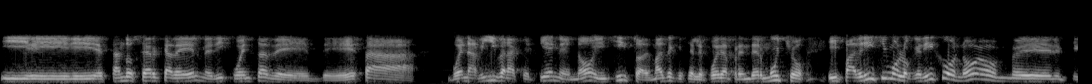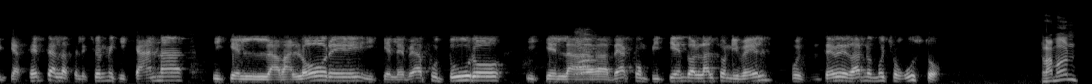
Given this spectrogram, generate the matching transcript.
y estando cerca de él me di cuenta de, esa buena vibra que tiene, ¿no? Insisto, además de que se le puede aprender mucho. Y padrísimo lo que dijo, ¿no? Eh, que, acepte a la selección mexicana y que la valore y que le vea futuro y que la vea compitiendo al alto nivel, pues debe darnos mucho gusto. Ramón.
